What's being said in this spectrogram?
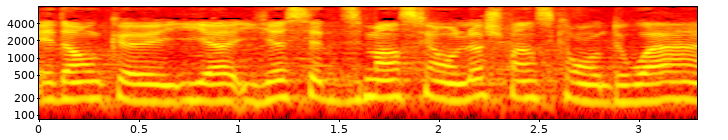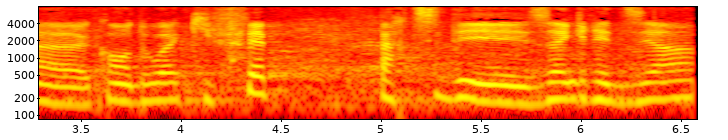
Et donc, euh, il, y a, il, y a, cette dimension-là, je pense qu'on doit, euh, qu'on doit, qui fait partie des ingrédients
